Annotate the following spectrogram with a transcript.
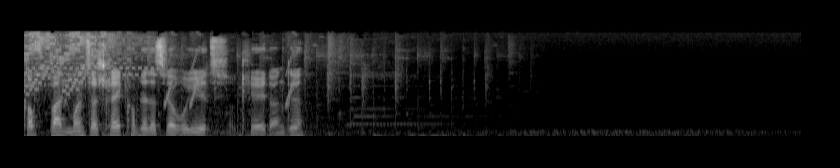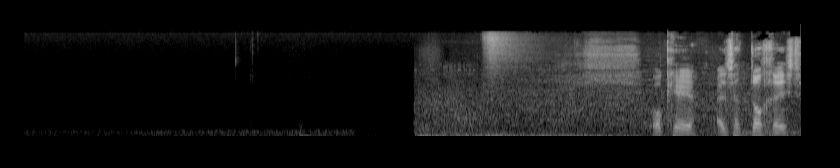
Kopfband, Monster Schreck, kompletter Steroid. Okay, danke. Okay, also ich hatte doch recht.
